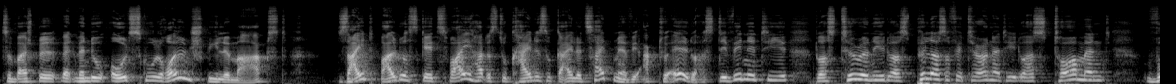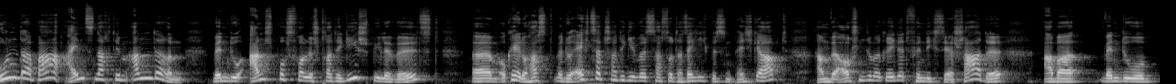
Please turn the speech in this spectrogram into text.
zum Beispiel, wenn, wenn du Oldschool-Rollenspiele magst, Seit Baldur's Gate 2 hattest du keine so geile Zeit mehr wie aktuell. Du hast Divinity, du hast Tyranny, du hast Pillars of Eternity, du hast Torment. Wunderbar, eins nach dem anderen. Wenn du anspruchsvolle Strategiespiele willst, ähm, okay, du hast, wenn du Echtzeitstrategie willst, hast du tatsächlich ein bisschen Pech gehabt. Haben wir auch schon drüber geredet, finde ich sehr schade. Aber wenn du,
